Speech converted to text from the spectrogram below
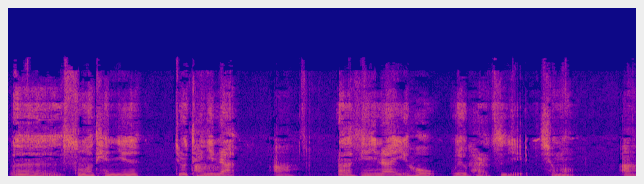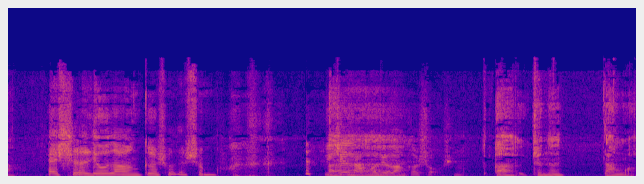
嗯、送到天津，就是天津站，啊然后到天津站以后，我就开始自己行动。啊！开始了流浪歌手的生活。你真当过流浪歌手是吗？啊，真的当过，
